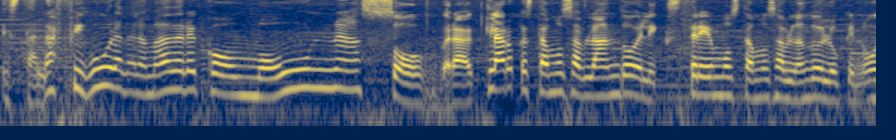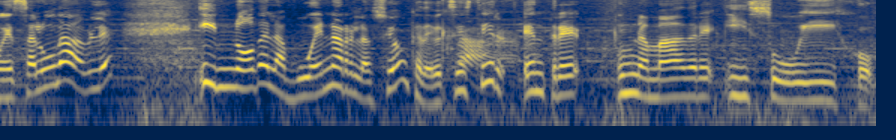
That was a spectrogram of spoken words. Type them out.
está la figura de la madre como una sombra. Claro que estamos hablando del extremo, estamos hablando de lo que no es saludable y no de la buena relación que debe existir entre una madre y su hijo.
